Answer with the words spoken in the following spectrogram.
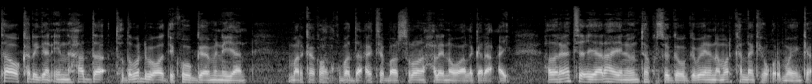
taa oo ka dhigan in hadda toddoba dhibcood ay ku hogaaminayaan marka kooxda kubadda cagta barcelona xalina waa la garaacay. Hadalhaynta ciyaaraha aynu intaa ku soo gabagabeynayna markan dhankii qormooyinka.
